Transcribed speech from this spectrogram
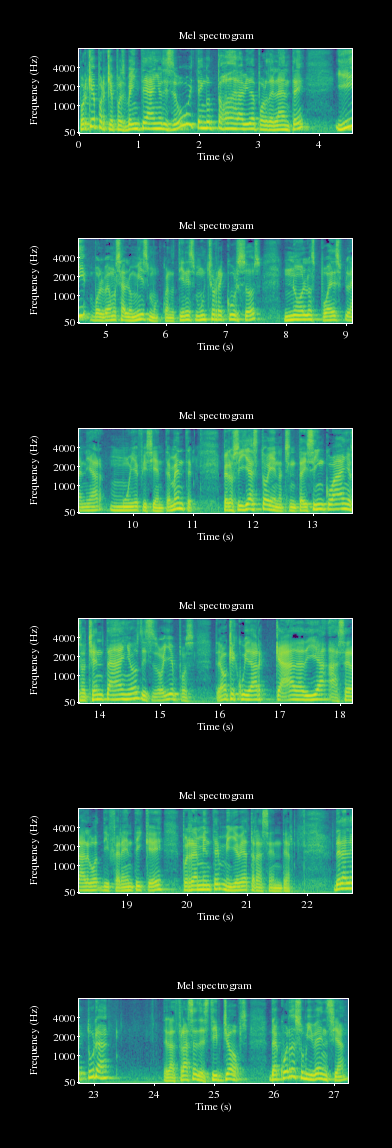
¿Por qué? Porque pues 20 años dices, uy, tengo toda la vida por delante y volvemos a lo mismo, cuando tienes muchos recursos, no los puedes planear muy eficientemente. Pero si ya estoy en 85 años, 80 años, dices, oye, pues tengo que cuidar cada día a hacer algo diferente y que pues realmente me lleve a trascender. De la lectura de las frases de Steve Jobs, de acuerdo a su vivencia,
